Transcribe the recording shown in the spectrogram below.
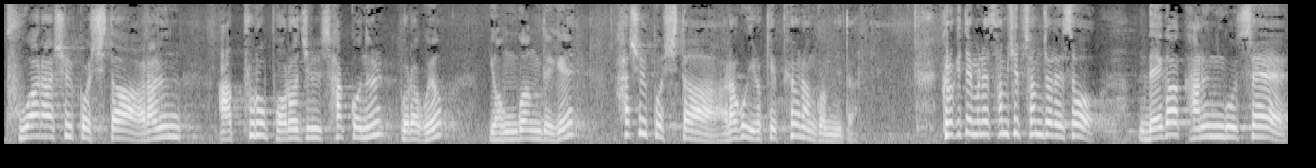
부활하실 것이다. 라는 앞으로 벌어질 사건을 뭐라고요? 영광되게 하실 것이다. 라고 이렇게 표현한 겁니다. 그렇기 때문에 33절에서 내가 가는 곳에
